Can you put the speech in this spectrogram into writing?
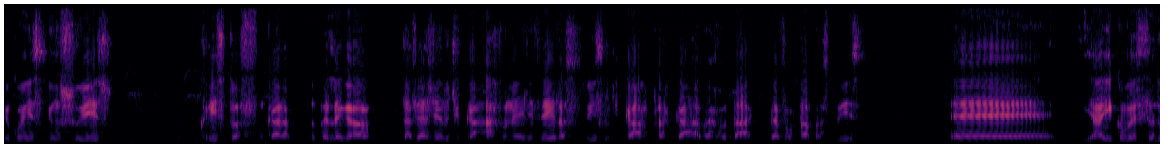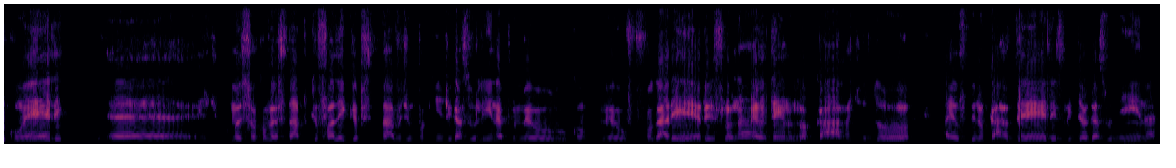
eu conheci um suíço, Christoph, um cara super legal, que está viajando de carro, né? Ele veio da Suíça de carro para cá, vai rodar, vai voltar para a Suíça. É, e aí, conversando com ele, é, a gente começou a conversar porque eu falei que eu precisava de um pouquinho de gasolina para o meu, meu fogareiro. Ele falou: Não, eu tenho no meu carro, eu te dou. Aí eu fui no carro dele, ele me deu gasolina.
